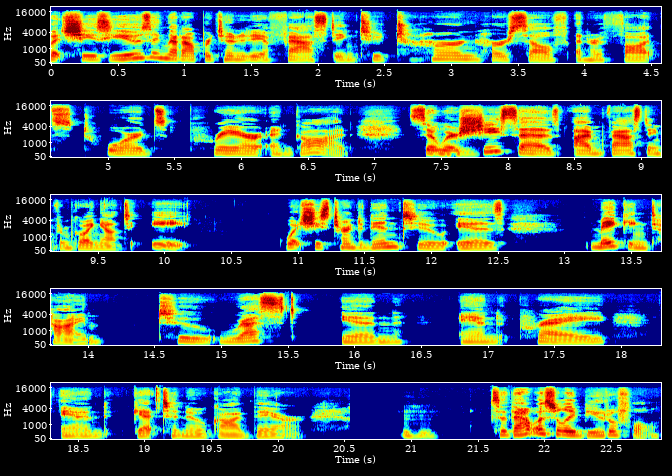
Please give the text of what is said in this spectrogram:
but she's using that opportunity of fasting to turn herself and her thoughts towards prayer and God. So, where Mhm. she says, I'm fasting from going out to eat, what she's turned it into is making time to rest in and pray and get to know God there. hmm So, that was really beautiful.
